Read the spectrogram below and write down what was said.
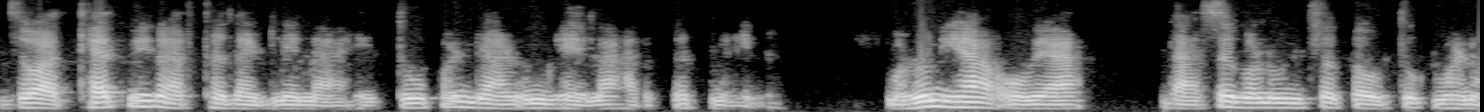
जो आध्यात्मिक अर्थ दडलेला आहे तो पण जाणून घ्यायला हरकत नाही ना. म्हणून ह्या ओव्या दासगणूंचं कौतुक म्हणा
